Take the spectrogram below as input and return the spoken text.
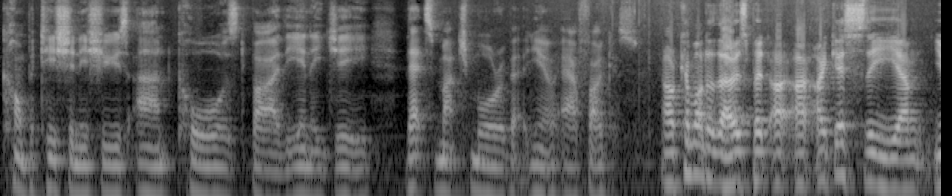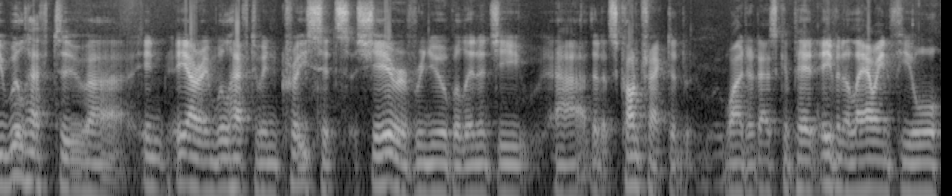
competition issues aren't caused by the NEG that's much more about you know our focus. I'll come on to those, but I, I guess the um, you will have to uh, in ERM will have to increase its share of renewable energy uh, that it's contracted, won't it? As compared, even allowing for your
